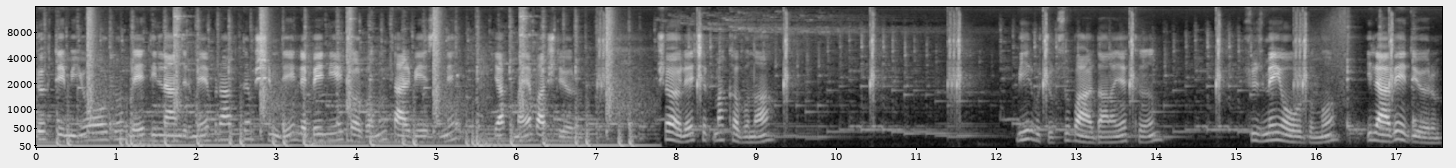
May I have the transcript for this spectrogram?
Köftemi yoğurdum ve dinlendirmeye bıraktım. Şimdi lebeniye çorbamın terbiyesini yapmaya başlıyorum. Şöyle çırpma kabına bir buçuk su bardağına yakın süzme yoğurdumu ilave ediyorum.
